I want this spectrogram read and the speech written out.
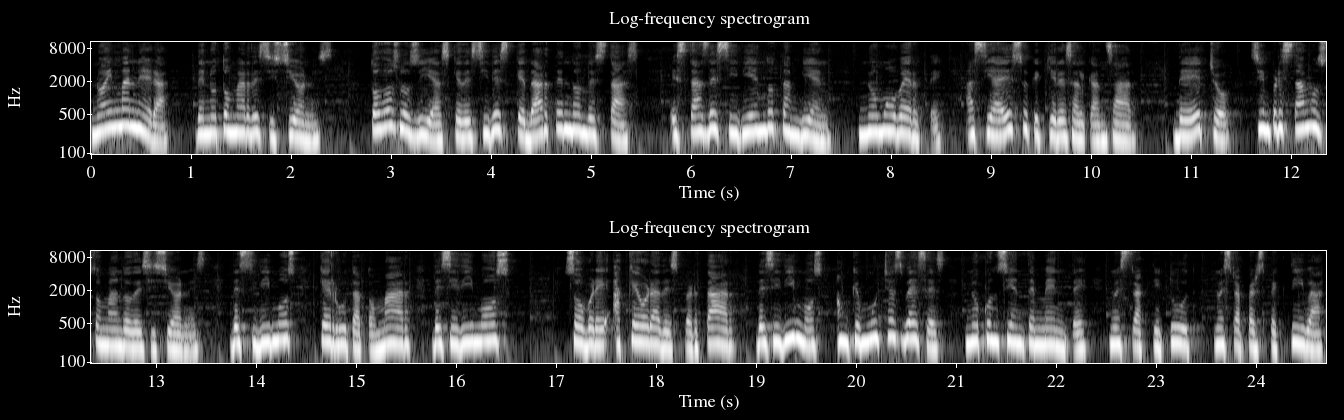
No hay manera de no tomar decisiones. Todos los días que decides quedarte en donde estás, estás decidiendo también no moverte hacia eso que quieres alcanzar. De hecho, siempre estamos tomando decisiones. Decidimos qué ruta tomar, decidimos sobre a qué hora despertar, decidimos, aunque muchas veces no conscientemente, nuestra actitud, nuestra perspectiva,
